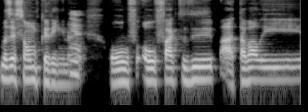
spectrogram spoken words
mas é só um bocadinho, não é? Yeah. Ou, ou o facto de, pá, estava ali,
